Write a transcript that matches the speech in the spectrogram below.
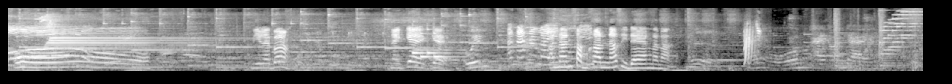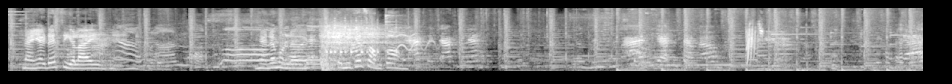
โอ้มีอะไรบ้าง ไหนแกะแกะอุ้ยอันนั้นอะไรอันนั้นสำคัญนะสีแดงนั่นน่ะโอ้น้องไอออนใหญ่ไหนอยากได้สีอะไรไหนไหนขอดูไหนได้หมดเลย แต่มีแค่สองกล่อง จับไปจับนะไปอยากจับเอานี่ของยาย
